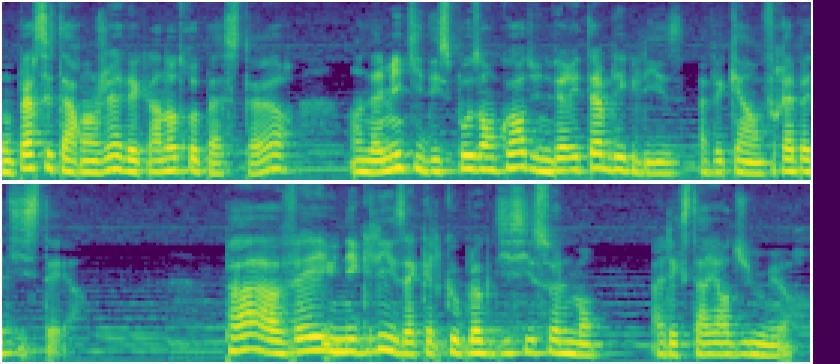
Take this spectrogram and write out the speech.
Mon père s'est arrangé avec un autre pasteur, un ami qui dispose encore d'une véritable église, avec un vrai baptistère. Pa avait une église à quelques blocs d'ici seulement, à l'extérieur du mur.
